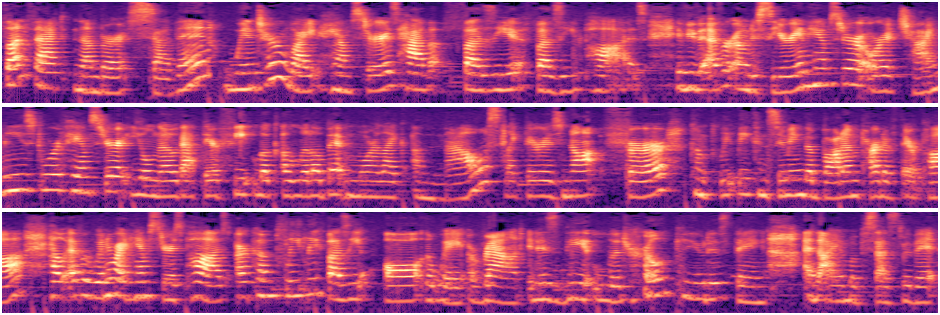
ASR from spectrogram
Fun fact number seven, winter white hamsters have fuzzy, fuzzy paws. If you've ever owned a Syrian hamster or a Chinese dwarf hamster, you'll know that their feet look a little bit more like a mouse like there is not fur completely consuming the bottom part of their paw. However, winter white hamsters' paws are completely fuzzy all the way around. It is the literal cutest thing and I am obsessed with it.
